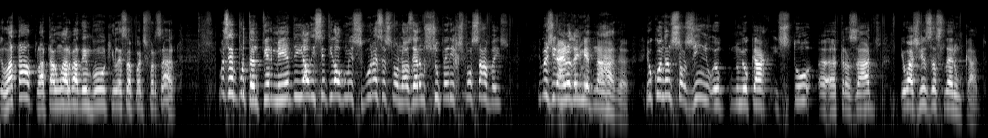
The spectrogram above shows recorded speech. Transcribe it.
Lá está, lá está um armado em bom, aquilo é só para disfarçar. Mas é importante ter medo e ali sentir alguma insegurança, senão nós éramos super irresponsáveis. Imagina, eu não tenho medo de nada. Eu, quando ando sozinho, eu, no meu carro estou atrasado, eu às vezes acelero um bocado.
